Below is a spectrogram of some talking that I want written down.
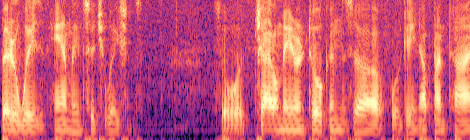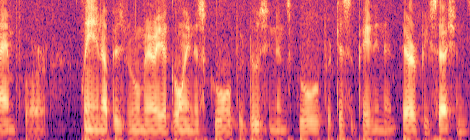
better ways of handling situations. So a child may earn tokens uh, for getting up on time, for cleaning up his room area, going to school, producing in school, participating in therapy sessions.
